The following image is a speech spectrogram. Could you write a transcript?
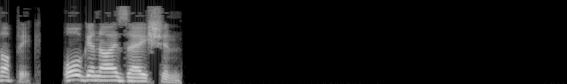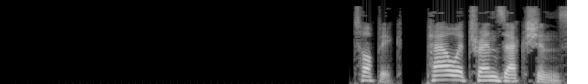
Topic: Organization. Topic: Power transactions.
